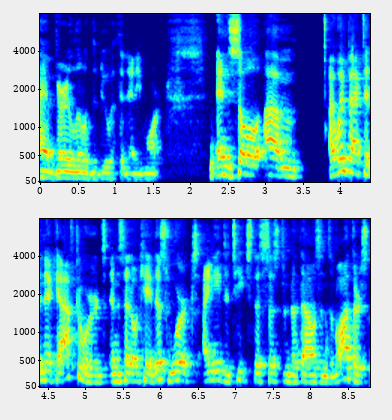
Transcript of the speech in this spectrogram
I have very little to do with it anymore. And so um, I went back to Nick afterwards and said, okay, this works. I need to teach this system to thousands of authors.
